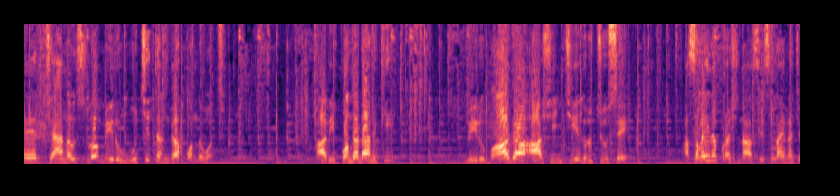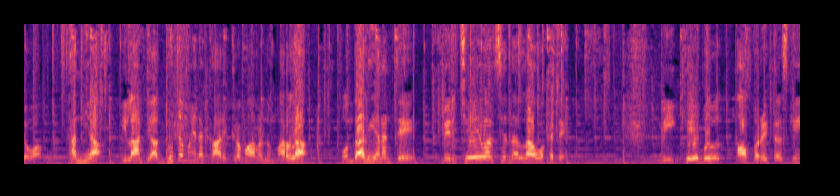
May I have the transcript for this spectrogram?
ఎయిర్ ఛానల్స్లో మీరు ఉచితంగా పొందవచ్చు. అది పొందడానికి మీరు బాగా ఆశించి ఎదురు చూసే అసలైన ప్రశ్న సిసలైన జవాబు. ధన్య. ఇలాంటి అద్భుతమైన కార్యక్రమాలను మరలా పొందాలి అనంటే మీరు చేయవలసిందల్లా ఒకటే. మీ కేబుల్ ఆపరేటర్స్కి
